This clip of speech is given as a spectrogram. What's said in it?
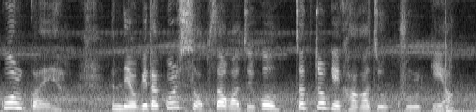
구울 거예요. 근데 여기다 구울 수 없어가지고 저쪽에 가가지고 구울게요.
